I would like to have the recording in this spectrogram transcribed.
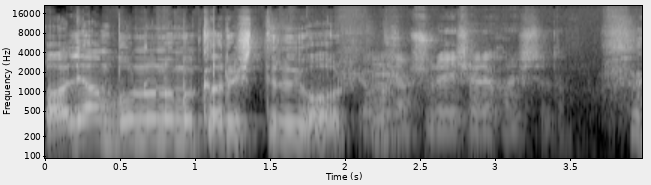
Balyan burnunu mu karıştırıyor? Yok hocam şurayı şöyle karıştırdım.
